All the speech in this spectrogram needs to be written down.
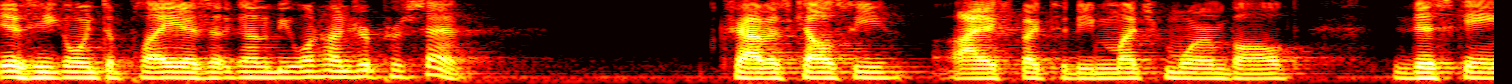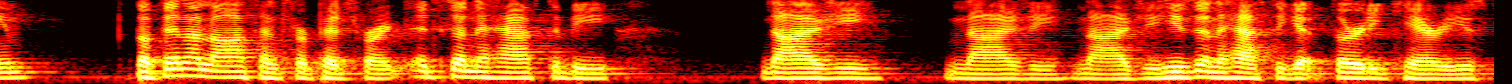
Is he going to play? Is it going to be 100%? Travis Kelce, I expect to be much more involved this game. But then on offense for Pittsburgh, it's going to have to be Najee, Najee, Najee. He's going to have to get 30 carries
